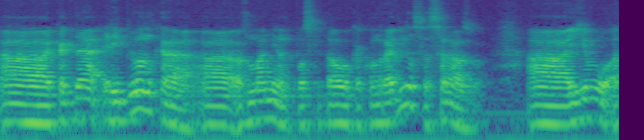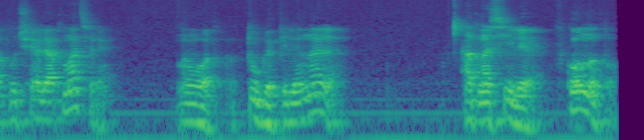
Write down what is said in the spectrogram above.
а, когда ребенка а, в момент после того, как он родился, сразу а, его отлучали от матери, вот, туго пеленали, относили в комнату,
